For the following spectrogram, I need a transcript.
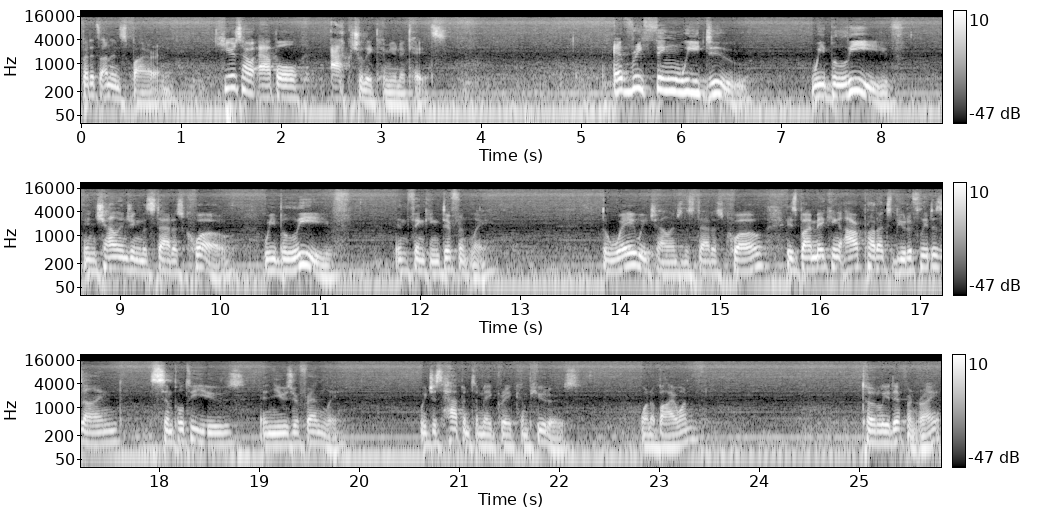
But it's uninspiring. Here's how Apple actually communicates. Everything we do, we believe in challenging the status quo. We believe in thinking differently. The way we challenge the status quo is by making our products beautifully designed, simple to use, and user friendly. We just happen to make great computers. Want to buy one? Totally different, right?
